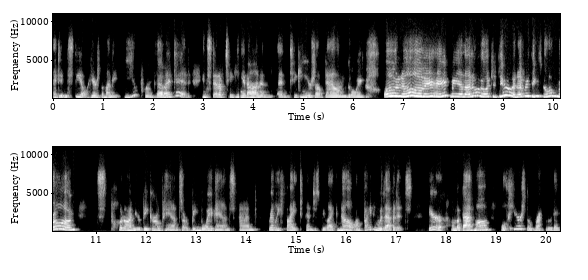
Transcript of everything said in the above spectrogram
I didn't steal. Here's the money. You prove that I did. Instead of taking it on and, and taking yourself down and going, oh no, they hate me and I don't know what to do and everything's going wrong. put on your big girl pants or big boy pants and really fight and just be like, no, I'm fighting with evidence. Here, I'm a bad mom. Well, here's the record of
